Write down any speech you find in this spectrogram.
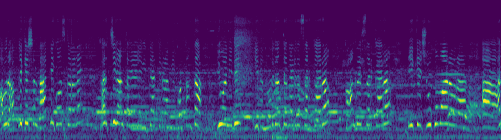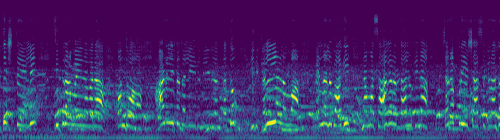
ಅವರು ಅಪ್ಲಿಕೇಶನ್ ಹಾಕ್ಲಿಕ್ಕೋಸ್ಕರನೇ ಖರ್ಚಿಗೆ ಅಂತ ಹೇಳಿ ವಿದ್ಯಾರ್ಥಿಗಳಿಗೆ ಕೊಟ್ಟಂತ ಯುವ ನಿಧಿ ಇದು ನುಡಿದಂತೆ ನಡೆದ ಸರ್ಕಾರ, ಕಾಂಗ್ರೆಸ್ ಸರ್ಕಾರ, ಡಿ ಕೆ ಶಿವಕುಮಾರ್ ಅವರ ಅಧ್ಯಕ್ಷತೆಯಲ್ಲಿ ಸಿದ್ದರಾಮಯ್ಯನವರ ಒಂದು ಆಡಳಿತದಲ್ಲಿ ಇದು ನೀಡಿದಂಥದ್ದು. ಇದಕ್ಕೆಲ್ಲ ನಮ್ಮ ಬೆನ್ನೆಲುಬಾಗಿ ನಮ್ಮ ಸಾಗರ ತಾಲೂಕಿನ ಜನಪ್ರಿಯ ಶಾಸಕರಾದ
